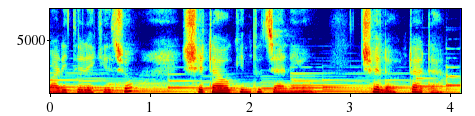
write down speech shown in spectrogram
বাড়িতে রেখেছো সেটাও কিন্তু জানিও। চলো, টাটা।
